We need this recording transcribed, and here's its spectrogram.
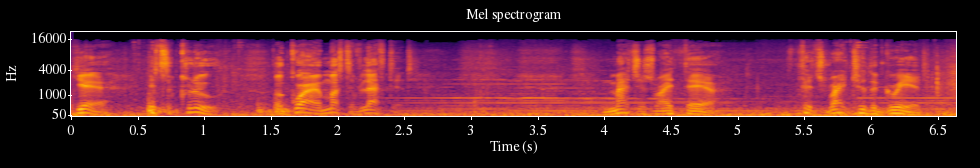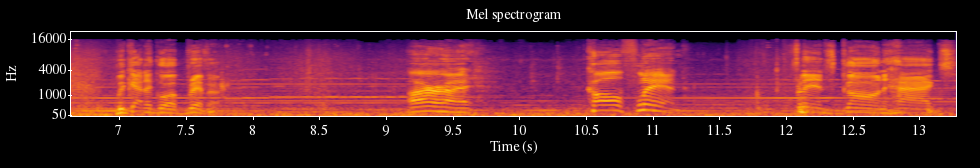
Yeah, it's a clue. McGuire must have left it. Matches right there. Fits right to the grid. We gotta go upriver. All right. Call Flynn. Flynn's gone, Hags.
